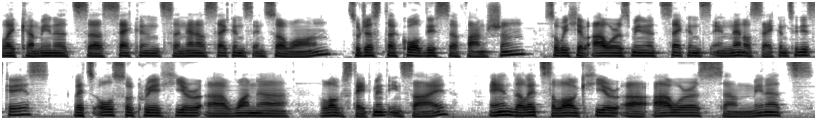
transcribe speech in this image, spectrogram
like uh, minutes, uh, seconds, uh, nanoseconds, and so on. So just uh, call this uh, function. So we have hours, minutes, seconds, and nanoseconds in this case. Let's also create here uh, one log statement inside. And let's log here hours, minutes,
